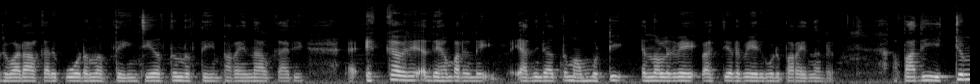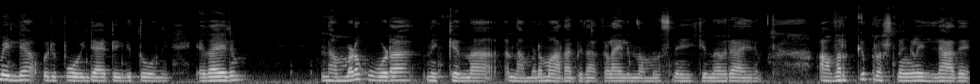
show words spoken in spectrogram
ഒരുപാട് ആൾക്കാർ കൂടെ നിർത്തുകയും ചേർത്ത് നിർത്തുകയും പറയുന്ന ആൾക്കാർ ഒക്കെ അവർ അദ്ദേഹം പറയുന്നുണ്ട്. അതിന്റെ അകത്ത് മമ്മൂട്ടി എന്നുള്ളൊരു വ്യക്തിയുടെ പേരും കൂടി പറയുന്നുണ്ട്. അപ്പോൾ അത് ഏറ്റവും വലിയ ഒരു പോയിന്റായിട്ട് എനിക്ക് തോന്നി. ഏതായാലും നമ്മുടെ കൂടെ നിൽക്കുന്ന നമ്മുടെ മാതാപിതാക്കളായാലും നമ്മൾ സ്നേഹിക്കുന്നവരായാലും അവർക്ക് പ്രശ്നങ്ങളില്ലാതെ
